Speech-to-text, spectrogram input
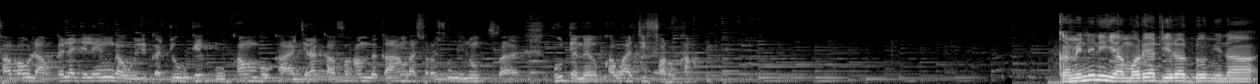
fabaw la bɛɛ lajɛlen ka wuli ka jiw kɛ k'u kan bɔ k'a jira k'a fɔ an bɛ ka an ka sɔrɔsiw ninnu k'u dɛmɛ u ka waati fari kan kabini ni yamaruya dira don min na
